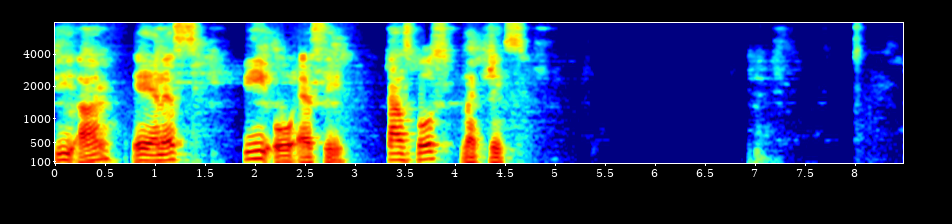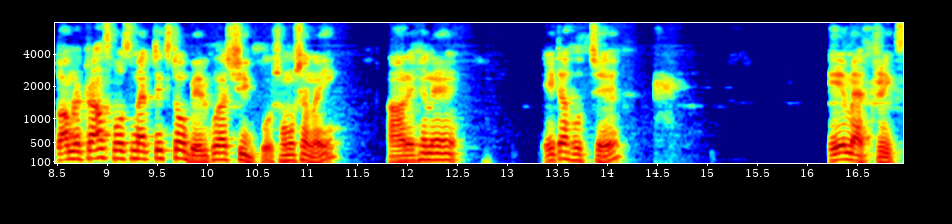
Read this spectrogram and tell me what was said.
T R A N S P O S transpose matrix তো আমরা ট্রান্সপোজ ম্যাট্রিক্সটাও বের করা শিখব, সমস্যা নাই। আর এখানে এটা হচ্ছে এ ম্যাট্রিক্স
